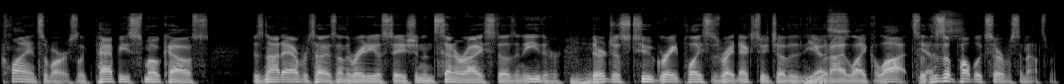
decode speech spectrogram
clients of ours. Like Pappy's Smokehouse does not advertise on the radio station, and Center Ice doesn't either. They're just two great places right next to each other that you and Mm-hmm. I like a lot. So this is a public service announcement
